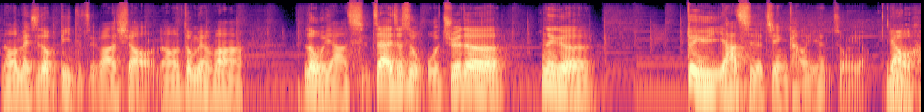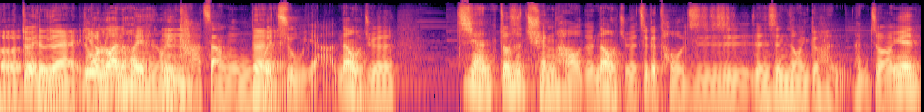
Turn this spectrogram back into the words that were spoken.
然后每次都闭着嘴巴笑，然后都没有办法露牙齿。再来就是，我觉得那个对于牙齿的健康也很重要，咬合对对不对？如果乱的话，也很容易卡脏污，会蛀牙。那我觉得。既然都是全好的，那我觉得这个投资是人生中一个很很重要，因为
